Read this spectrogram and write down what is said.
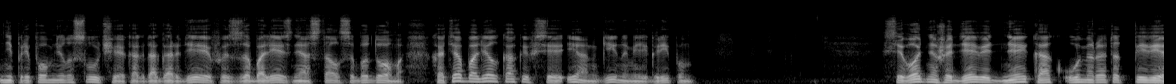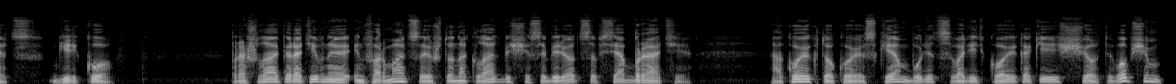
не припомнила случая, когда Гордеев из-за болезни остался бы дома, хотя болел, как и все, и ангинами, и гриппом. Сегодня же девять дней, как умер этот певец Гирько. Прошла оперативная информация, что на кладбище соберется вся братья, а кое-кто кое с кем будет сводить кое-какие счеты. В общем,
